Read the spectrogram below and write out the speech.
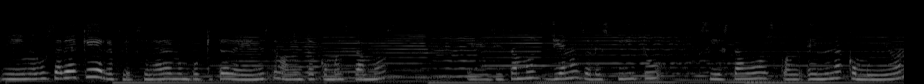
Y me gustaría que reflexionaran un poquito de en este momento cómo estamos. Eh, si estamos llenos del Espíritu si estamos en una comunión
